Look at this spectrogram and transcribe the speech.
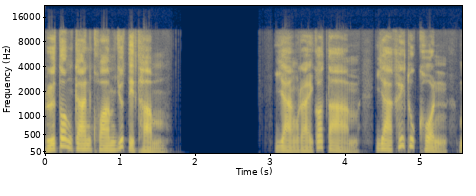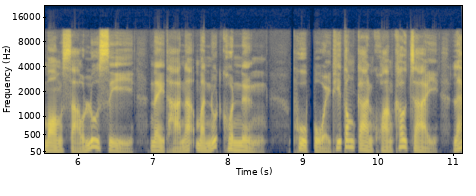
หรือต้องการความยุติธรรม อย่างไรก็ตาม อยากให้ทุกคนมองสาวลูซี่ในฐานะมนุษย์คนหนึ่ง ผู้ป่วยที่ต้องการความเข้าใจและ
